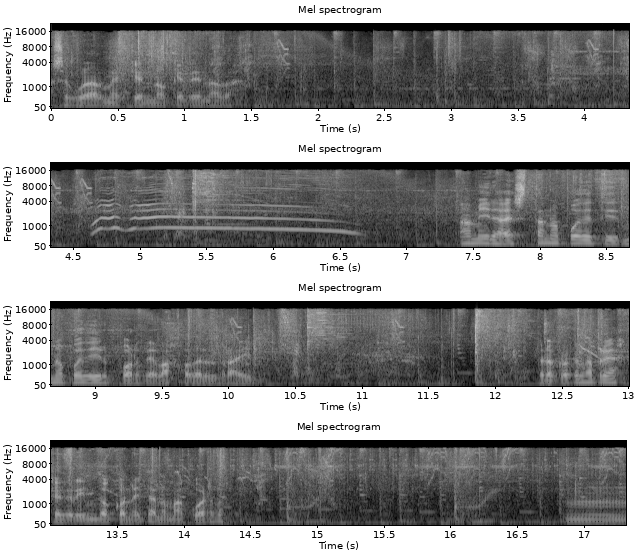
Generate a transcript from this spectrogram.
Asegurarme que no quede nada. Ah, mira, esta no puede, no puede ir por debajo del raid. Pero creo que es la primera vez que grindo con ella, no me acuerdo. Mm.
